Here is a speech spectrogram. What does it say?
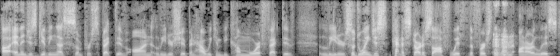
uh, and then just giving us some perspective on leadership and how we can become more effective leaders. So, Dwayne, just kind of start us off with the first thing on, on our list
